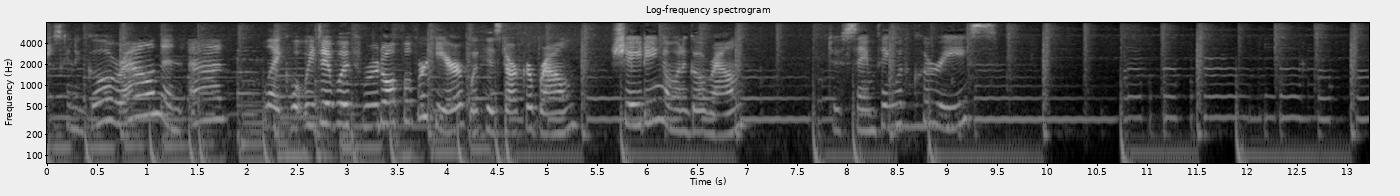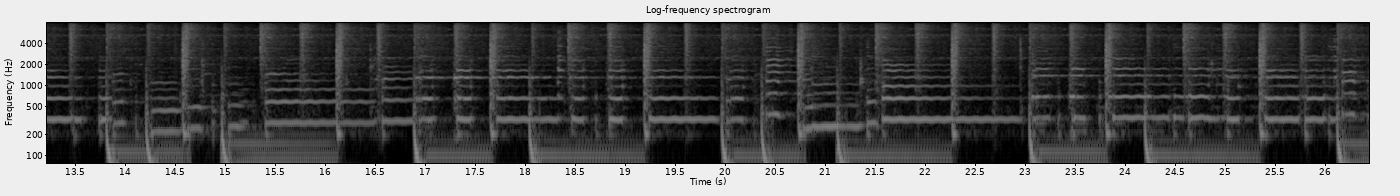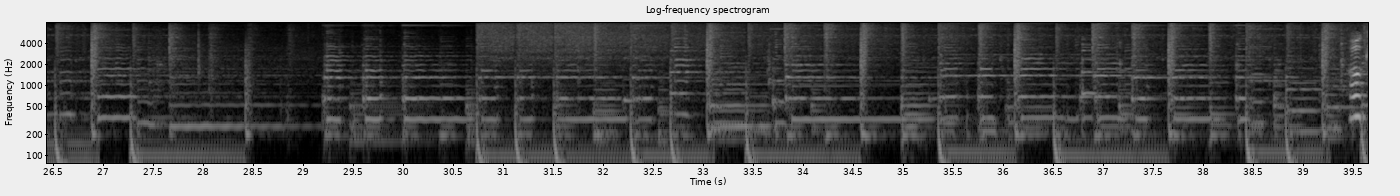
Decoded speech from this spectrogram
Just gonna go around and add like what we did with Rudolph over here with his darker brown shading. I'm gonna go around, do same thing with Clarice.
